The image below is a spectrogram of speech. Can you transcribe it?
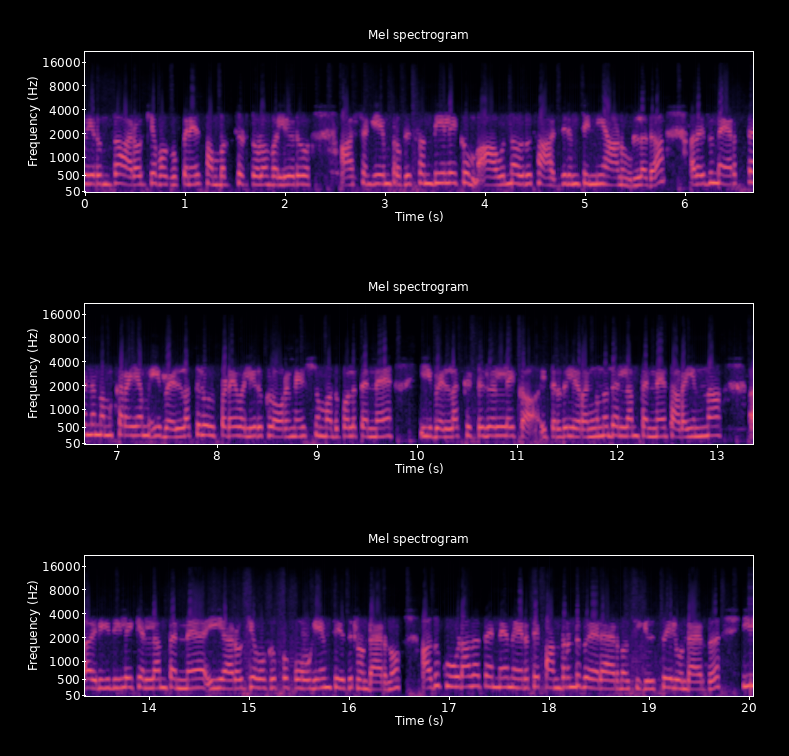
ഉയരുന്നത് ആരോഗ്യ വകുപ്പിനെ സംബന്ധിച്ചിടത്തോളം വലിയൊരു ആശങ്കയും പ്രതിസന്ധിയിലേക്കും ആവുന്ന ഒരു സാഹചര്യം തന്നെയാണ് ഉള്ളത്. അതായത് നേരത്തെ തന്നെ നമുക്കറിയാം ഈ വെള്ളത്തിൽ ഉൾപ്പെടെ വലിയൊരു ക്ലോറിനേഷനും അതുപോലെ തന്നെ ഈ വെള്ളക്കെട്ടുകളിലേക്ക് ഇത്തരത്തിൽ ഇറങ്ങുന്നതെല്ലാം തന്നെ തടയുന്ന രീതിയിലേക്കെല്ലാം തന്നെ ഈ ആരോഗ്യ വകുപ്പ് പോവുകയും ചെയ്തിട്ടുണ്ടായിരുന്നു. അതുകൂടാതെ തന്നെ നേരത്തെ പന്ത്രണ്ട് പേരായിരുന്നു ചികിത്സയിൽ ഉണ്ടായിരുന്നത് ഈ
